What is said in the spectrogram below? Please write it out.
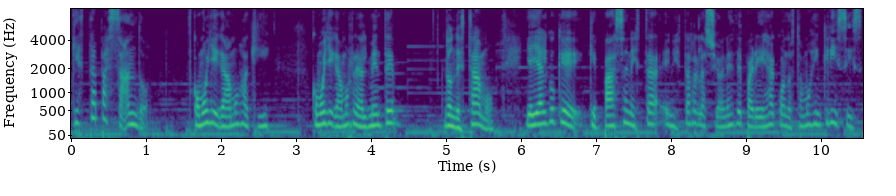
qué está pasando, cómo llegamos aquí, cómo llegamos realmente donde estamos. Y hay algo que, pasa en, esta, en estas relaciones de pareja cuando estamos en crisis.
